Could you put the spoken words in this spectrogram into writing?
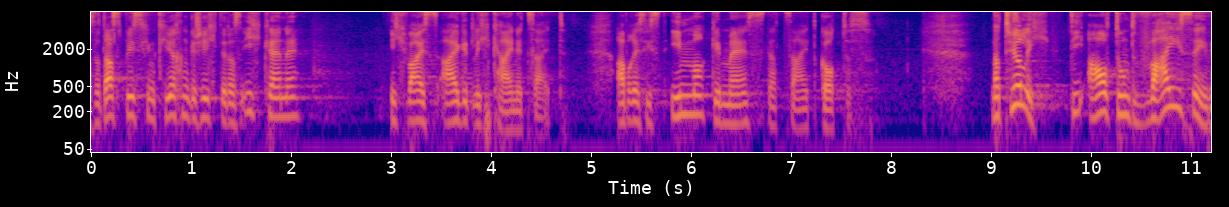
Also das bisschen Kirchengeschichte, das ich kenne, ich weiß eigentlich keine Zeit. Aber es ist immer gemäß der Zeit Gottes. Natürlich die Art und Weise,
